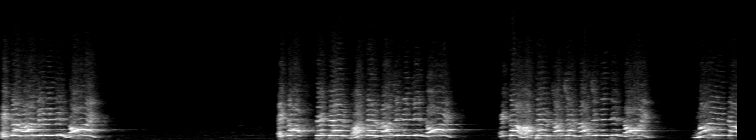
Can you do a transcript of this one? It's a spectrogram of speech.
এটা রাজনীতি নয় এটা পেটের ভাতের রাজনীতি নয় এটা হাতের কাছের রাজনীতি নয় নয় এটা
